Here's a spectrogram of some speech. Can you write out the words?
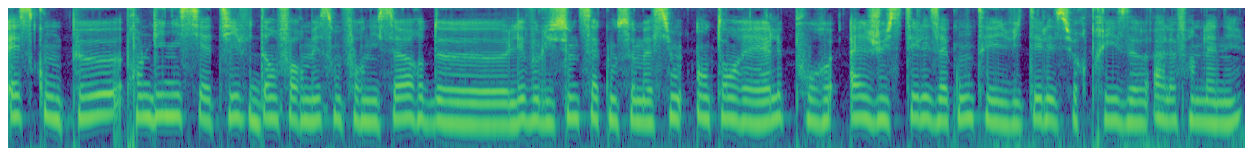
Est-ce qu'on peut prendre l'initiative d'informer son fournisseur de l'évolution de sa consommation en temps réel pour ajuster les acomptes et éviter les surprises à la fin de l'année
